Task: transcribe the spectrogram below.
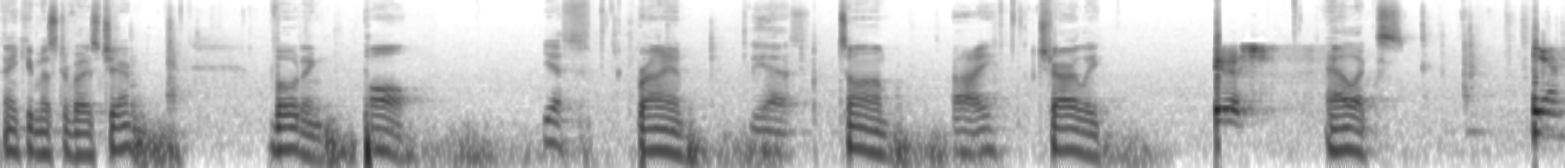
Thank you, Mr. Vice Chair. Voting, Paul, Yes. Brian, Yes. Tom, Aye. Charlie, Yes. Alex. yes,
